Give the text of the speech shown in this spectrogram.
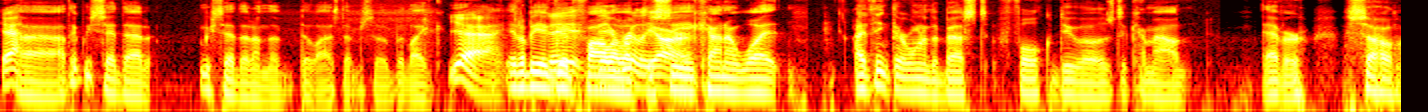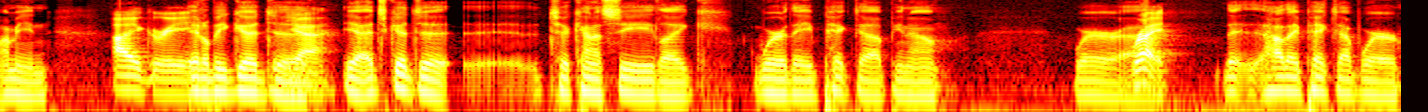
Yeah. uh, I think we said that we said that on the, the last episode, but like yeah. it'll be a they- good follow up really to are. see kind of what I think they're one of the best folk duos to come out ever. So I mean, I agree. it'll be good to Yeah. yeah it's good to to kind of see like where they picked up you know where uh, Right. they, how they picked up where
